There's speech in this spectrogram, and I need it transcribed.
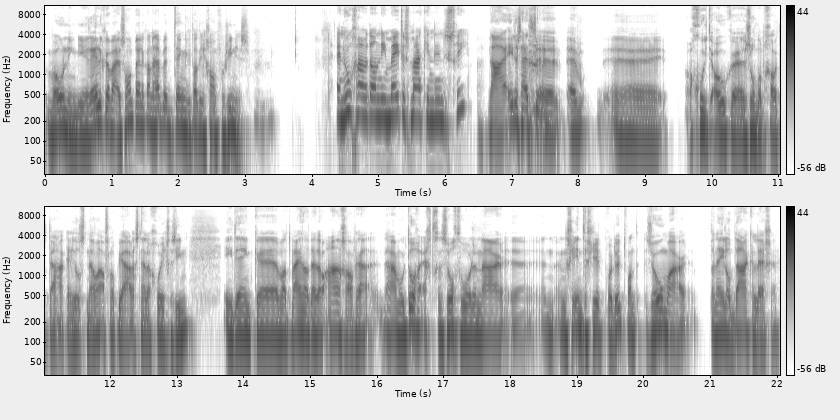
woning die een redelijke wijze zonnepanelen kan hebben, denk ik dat die gewoon voorzien is. -hmm. En hoe gaan we dan die meters maken in de industrie? Nou, enerzijds uh, groeit ook zon op grote daken heel snel. Afgelopen jaren sneller groei gezien. Ik denk, wat Wijnald net al aangaf, ja, daar moet toch echt gezocht worden naar een, een geïntegreerd product. Want zomaar panelen op daken leggen.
